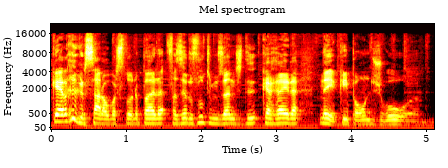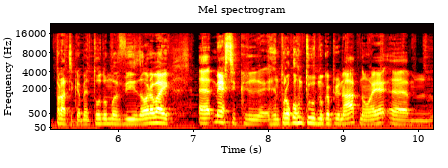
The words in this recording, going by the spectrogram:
quer regressar ao Barcelona para fazer os últimos anos de carreira na equipa onde jogou uh, praticamente toda uma vida. Ora bem, uh, Messi que entrou com tudo no campeonato, não é? Um,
